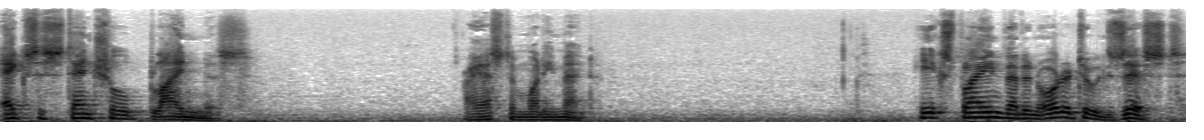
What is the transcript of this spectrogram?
existential blindness. I asked him what he meant. He explained that in order to exist,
